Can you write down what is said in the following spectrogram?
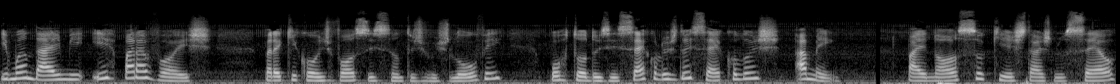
e mandai-me ir para vós, para que com os vossos santos vos louvem por todos os séculos dos séculos. Amém. Pai nosso que estás no céu,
